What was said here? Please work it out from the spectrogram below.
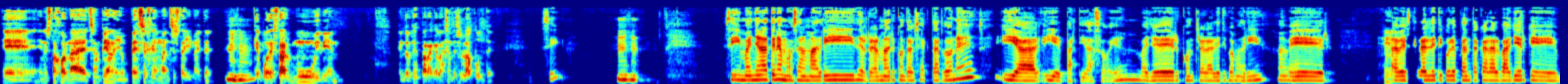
eh, en esta jornada de Champions hay un PSG Manchester United, que puede estar muy bien. Entonces, para que la gente se lo apunte. Sí. Sí, mañana tenemos al Madrid, el Real Madrid contra el Shakhtar Donetsk y, y el partidazo, ¿eh? Bayern contra el Atlético de Madrid. A ver, a ver si el Atlético le planta cara al Bayern, que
